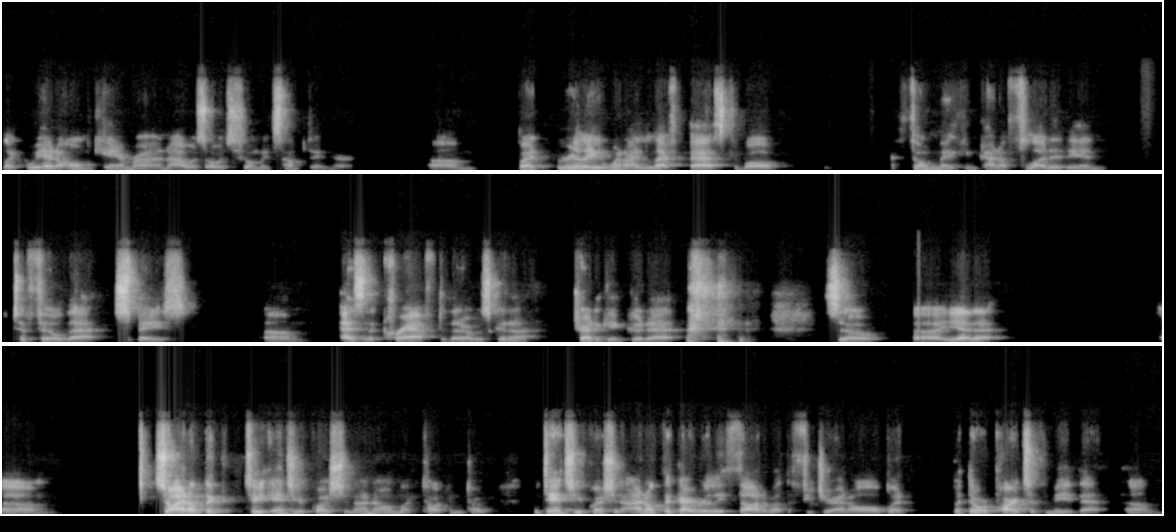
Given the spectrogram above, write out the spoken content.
Like we had a home camera and I was always filming something or um, but really when I left basketball, filmmaking kind of flooded in to fill that space um, as the craft that I was gonna try to get good at. so uh, yeah, that um, so I don't think to answer your question, I know I'm like talking talking, but to answer your question, I don't think I really thought about the future at all. But but there were parts of me that um,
